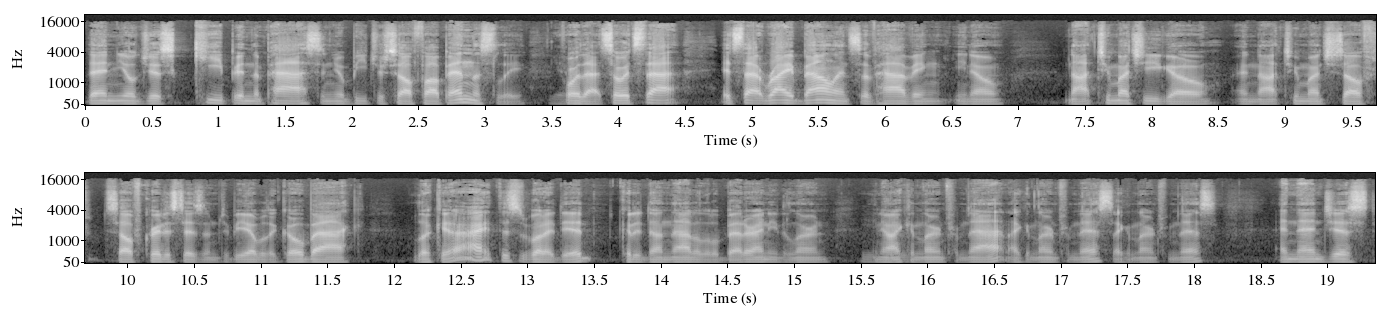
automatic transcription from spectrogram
then you'll just keep in the past and you'll beat yourself up endlessly for that. So it's that it's that right balance of having, you know, not too much ego and not too much self self criticism to be able to go back, look at all right, this is what I did. Could have done that a little better. I need to learn. You know, I mm-hmm. can learn from that. I can learn from this. I can learn from this, and then just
